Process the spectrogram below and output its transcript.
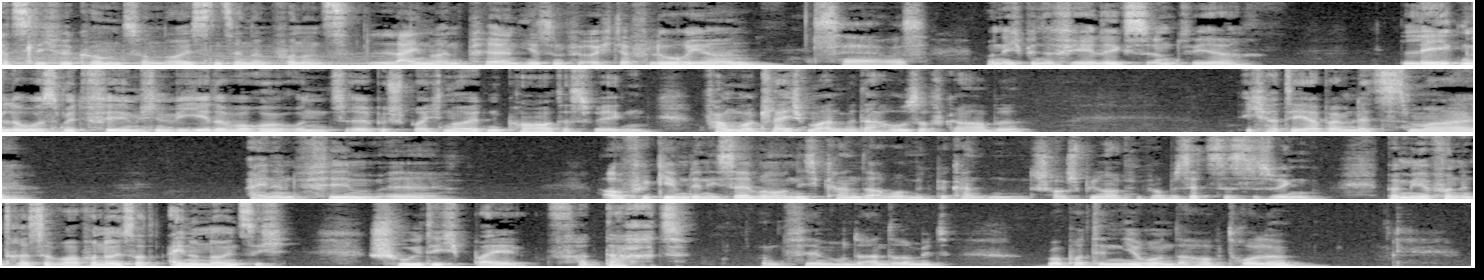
Herzlich willkommen zur neuesten Sendung von uns Leinwandperlen. Hier sind für euch der Florian. Servus. Und ich bin der Felix und wir legen los mit Filmchen wie jede Woche und äh, besprechen heute ein paar. Deswegen fangen wir gleich mal an mit der Hausaufgabe. Ich hatte ja beim letzten Mal einen Film äh, aufgegeben, den ich selber noch nicht kannte, aber mit bekannten Schauspielern auf jeden Fall besetzt ist. Deswegen bei mir von Interesse war von 1991 schuldig bei Verdacht. Ein Film unter anderem mit Robert De Niro in der Hauptrolle.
